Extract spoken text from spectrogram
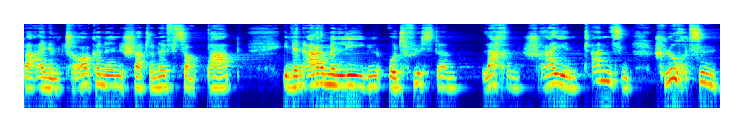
bei einem trockenen Chateauneuf-Saint-Pape in den Armen liegen und flüstern, lachen, schreien, tanzen, schluchzen,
